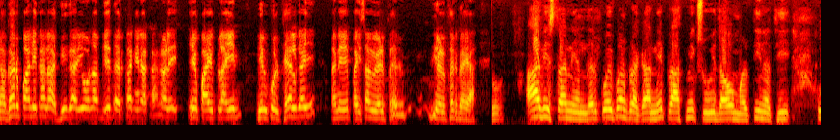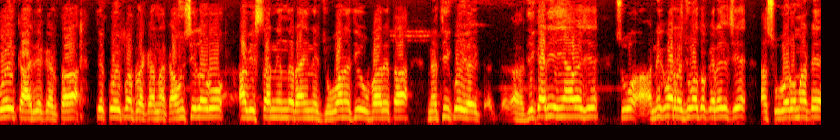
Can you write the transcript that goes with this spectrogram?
નગરપાલિકાના અધિકારીઓના બેદરકારીના કારણે એ પાઇપલાઇન બિલકુલ ફેલ ગઈ અને એ પૈસા વેડફેર વેડફેર ગયા. આ વિસ્તારની અંદર કોઈ પણ પ્રકારની પ્રાથમિક સુવિધાઓ મળતી નથી. કોઈ કાર્યકર્તા કે કોઈ પણ પ્રકારના કાઉન્સિલરો આ વિસ્તારની અંદર આવીને જોવા નથી ઊભા રહેતા. નથી કોઈ અધિકારી અહીંયા આવે છે. શું અનેકવાર રજૂઆતો કરેલ છે, આ સુવરો માટે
